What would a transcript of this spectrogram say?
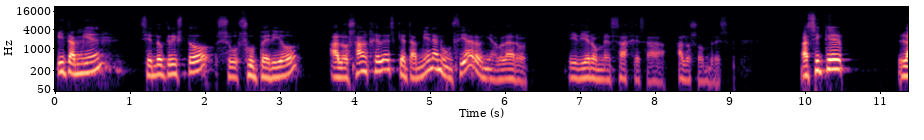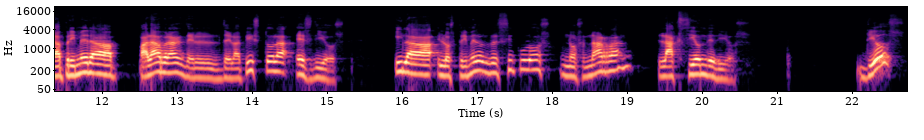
y también siendo Cristo su superior a los ángeles que también anunciaron y hablaron y dieron mensajes a, los hombres. Así que la primera palabra de la epístola es Dios. Y los primeros versículos nos narran la acción de Dios. Dios,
